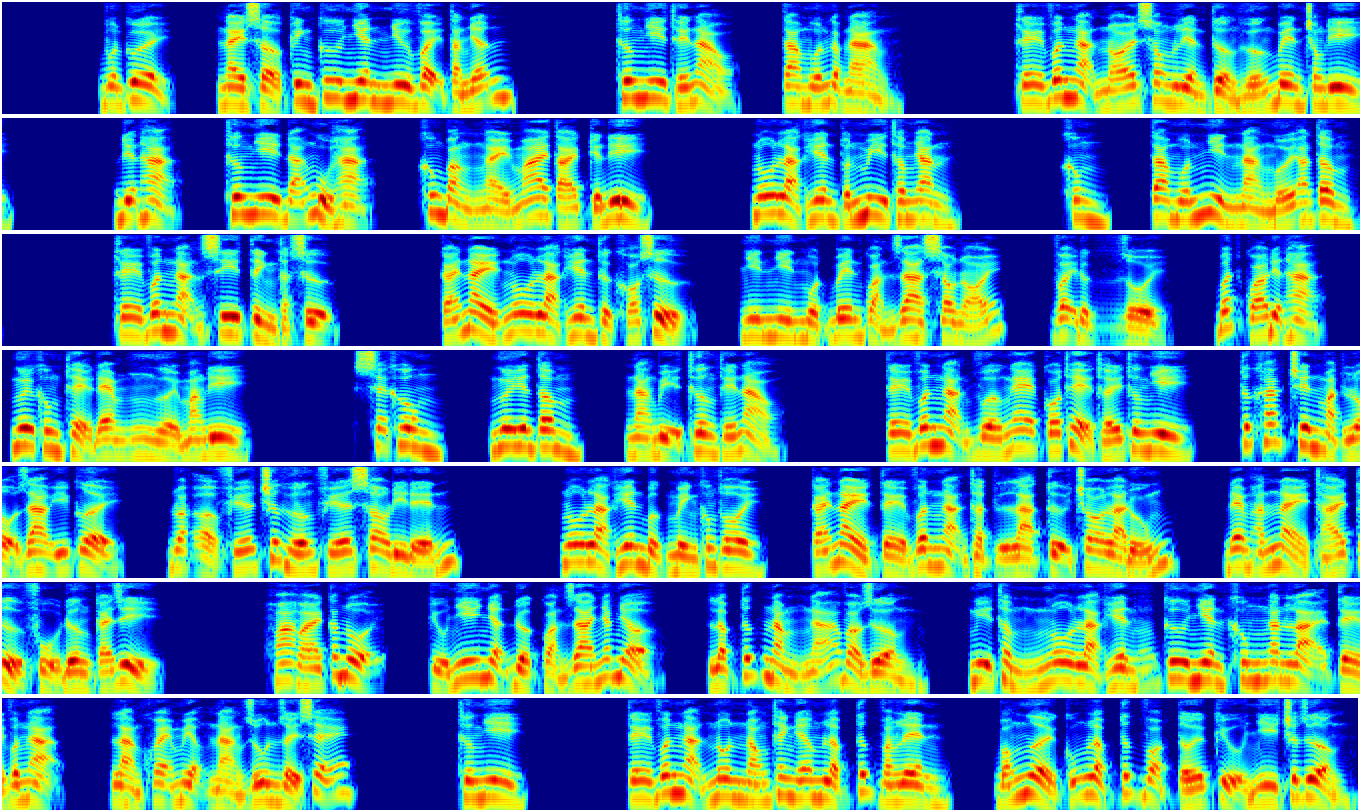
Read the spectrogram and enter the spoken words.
Buồn cười, này sở kinh cư nhiên như vậy tàn nhẫn. Thương nhi thế nào, ta muốn gặp nàng. Tề Vân Ngạn nói xong liền tưởng hướng bên trong đi. Điện hạ, thương nhi đã ngủ hạ, không bằng ngày mai tái kiến đi. Nô Lạc Hiên tuấn mi thâm nhăn. Không, ta muốn nhìn nàng mới an tâm. Tề Vân Ngạn si tình thật sự. Cái này Ngô Lạc Hiên thực khó xử, nhìn nhìn một bên quản gia sau nói, vậy được rồi, bất quá điện hạ, ngươi không thể đem người mang đi. Sẽ không, ngươi yên tâm, nàng bị thương thế nào. Tề Vân Ngạn vừa nghe có thể thấy thương nhi, tức khắc trên mặt lộ ra ý cười, đoạt ở phía trước hướng phía sau đi đến. Nô Lạc Hiên bực mình không thôi, cái này Tề Vân Ngạn thật là tự cho là đúng, đem hắn này thái tử phủ đương cái gì. Hoa hoái các nội, cửu nhi nhận được quản gia nhắc nhở, lập tức nằm ngã vào giường, nghĩ thầm ngô lạc hiên cư nhiên không ngăn lại tề vân ngạn, làm khoe miệng nàng run rẩy sẽ. Thương nhi. Tề vân ngạn nôn nóng thanh âm lập tức vang lên, bóng người cũng lập tức vọt tới cửu nhi trước giường.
